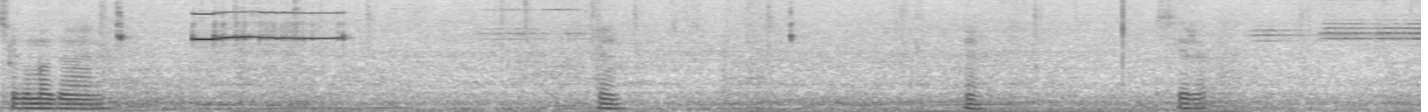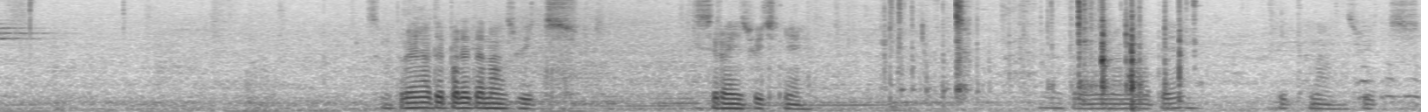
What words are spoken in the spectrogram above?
Siya gumagana. Yan. Yan. Sira. So, try natin palitan ng switch. Sira yung switch niya. eh. Try muna natin. Palitan ng switch.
